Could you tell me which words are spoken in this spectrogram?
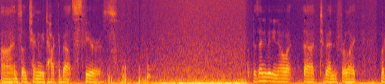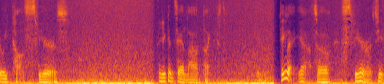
uh, in Dzogchen we talk about spheres. Does anybody know what uh, Tibetan for like, what do we call spheres? You can say it loud, like Thigle, yeah. So spheres. You,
